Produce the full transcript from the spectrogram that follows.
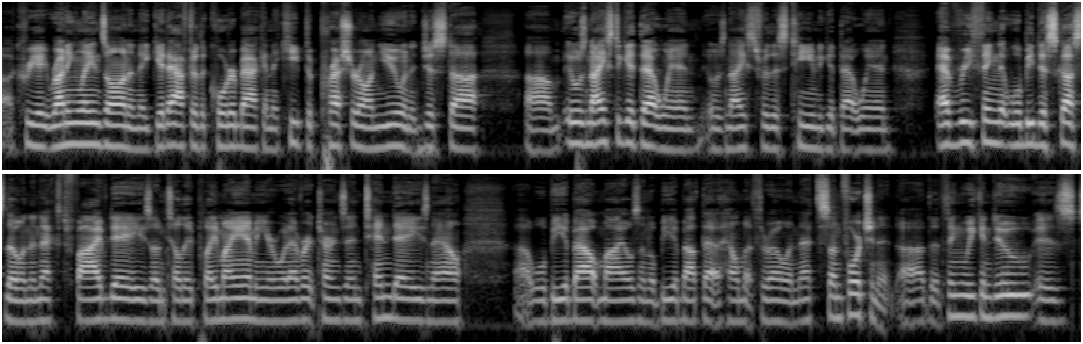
uh, create running lanes on, and they get after the quarterback and they keep the pressure on you. And it just uh, um, it was nice to get that win. It was nice for this team to get that win. Everything that will be discussed, though, in the next five days until they play Miami or whatever it turns in, 10 days now, uh, will be about Myles and it'll be about that helmet throw. And that's unfortunate. Uh, the thing we can do is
